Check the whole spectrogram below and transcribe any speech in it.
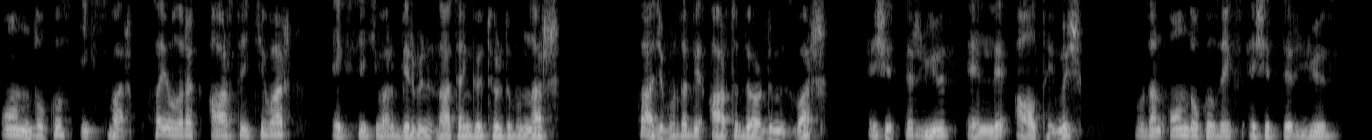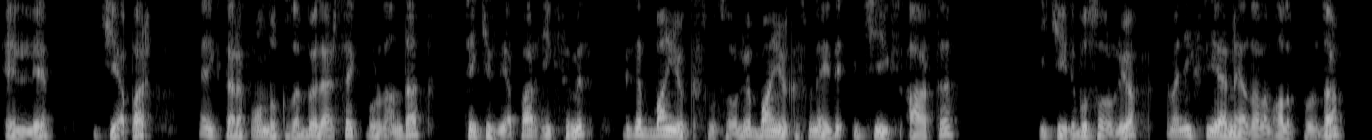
19x var. Sayı olarak artı 2 var. Eksi 2 var. Birbirini zaten götürdü bunlar. Sadece burada bir artı 4'ümüz var. Eşittir 156'ymış. Buradan 19x eşittir 152 yapar. Her iki taraf 19'a bölersek buradan da 8 yapar x'imiz. Bize banyo kısmı soruluyor. Banyo kısmı neydi? 2x artı 2 idi bu soruluyor. Hemen x'i yerine yazalım alıp burada.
